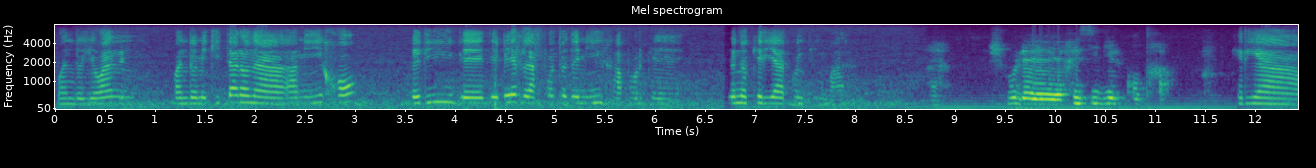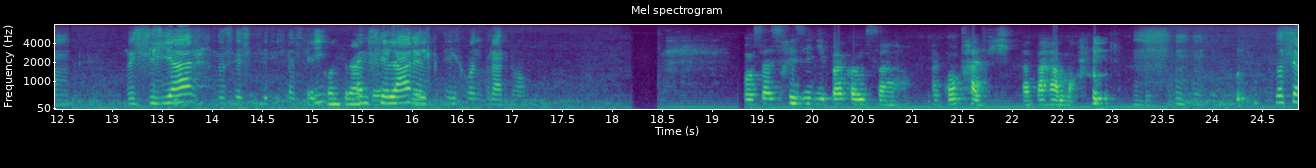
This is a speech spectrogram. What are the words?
Cuando Joan, cuando me quitaron a, a mi hijo, pedí de, de ver la foto de mi hija porque yo no quería continuar. Je voulais résilier le contrat. Quería resiliar, no sé si se dice así, cancelar el, el contrato. Bon, ça se résilie pas comme ça, un contrat de vie, apparemment. No se,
